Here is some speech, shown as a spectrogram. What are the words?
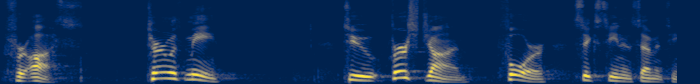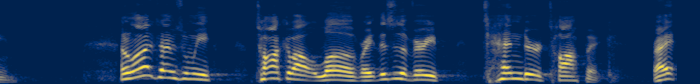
for us. Turn with me to 1 John 4 16 and 17. And a lot of times when we talk about love, right, this is a very tender topic, right?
